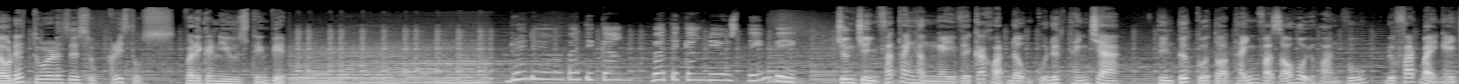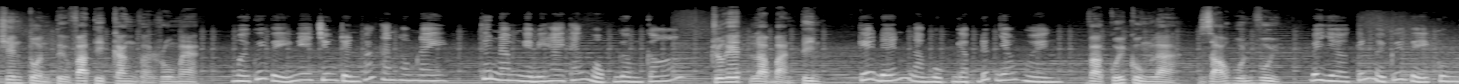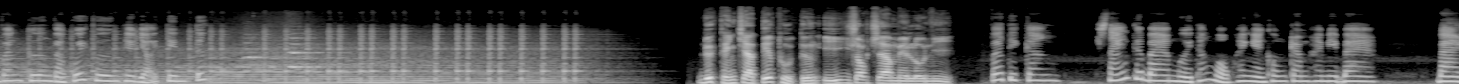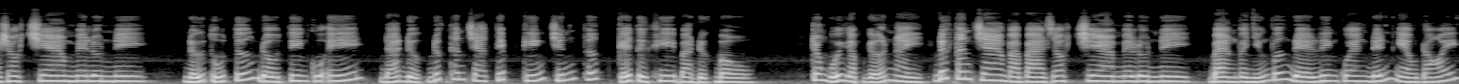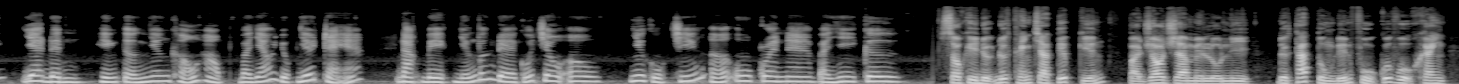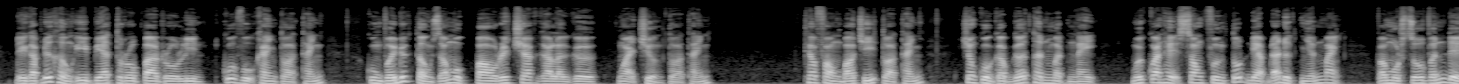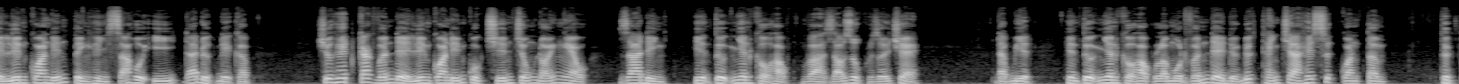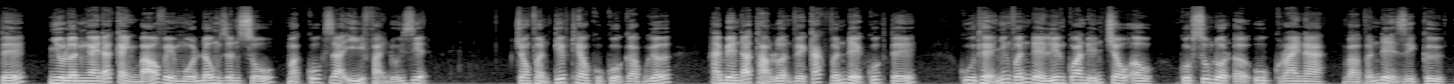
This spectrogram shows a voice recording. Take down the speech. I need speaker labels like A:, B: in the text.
A: Laudetur Jesus Christus, Vatican News tiếng Việt.
B: Radio Vatican, Vatican News tiếng Việt.
C: Chương trình phát thanh hàng ngày về các hoạt động của Đức Thánh Cha, tin tức của Tòa Thánh và Giáo hội Hoàn Vũ được phát 7 ngày trên tuần từ Vatican và Roma.
B: Mời quý vị nghe chương trình phát thanh hôm nay, thứ năm ngày 12 tháng 1 gồm có
C: Trước hết là bản tin
B: Kế đến là mục gặp Đức Giáo Hoàng
C: và cuối cùng là giáo huấn vui.
B: Bây giờ kính mời quý vị cùng Văn Cương và Quế Phương theo dõi tin tức.
C: Đức Thánh Cha tiếp Thủ tướng Ý Giorgia Meloni.
B: Vatican, sáng thứ Ba 10 tháng 1 2023, bà Giorgia Meloni, nữ thủ tướng đầu tiên của Ý, đã được Đức Thánh Cha tiếp kiến chính thức kể từ khi bà được bầu. Trong buổi gặp gỡ này, Đức Thánh Cha và bà Giorgia Meloni bàn về những vấn đề liên quan đến nghèo đói, gia đình, hiện tượng nhân khẩu học và giáo dục giới trẻ, đặc biệt những vấn đề của châu Âu như cuộc chiến ở Ukraine và di cư.
C: Sau khi được Đức Thánh Cha tiếp kiến, bà Giorgia Meloni được tháp tùng đến phủ quốc vụ Khanh để gặp Đức Hồng Y Pietro Parolin, quốc vụ Khanh Tòa Thánh, cùng với Đức Tổng giáo mục Paul Richard Gallagher, Ngoại trưởng Tòa Thánh. Theo phòng báo chí Tòa Thánh, trong cuộc gặp gỡ thân mật này, mối quan hệ song phương tốt đẹp đã được nhấn mạnh và một số vấn đề liên quan đến tình hình xã hội Ý đã được đề cập. Trước hết các vấn đề liên quan đến cuộc chiến chống đói nghèo, gia đình, hiện tượng nhân khẩu học và giáo dục giới trẻ. Đặc biệt, hiện tượng nhân khẩu học là một vấn đề được Đức Thánh Cha hết sức quan tâm. Thực tế, nhiều lần Ngài đã cảnh báo về mùa đông dân số mà quốc gia Ý phải đối diện. Trong phần tiếp theo của cuộc gặp gỡ, hai bên đã thảo luận về các vấn đề quốc tế, cụ thể những vấn đề liên quan đến châu Âu, cuộc xung đột ở Ukraine và vấn đề di cư.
